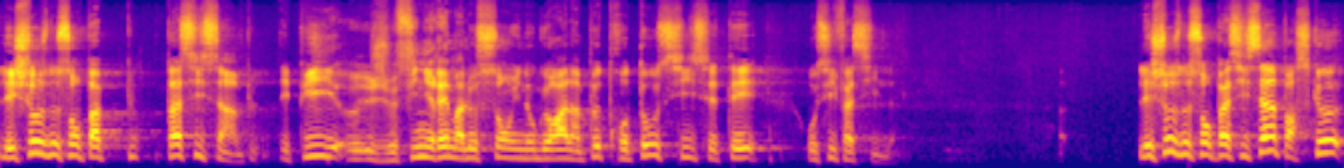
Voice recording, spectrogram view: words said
les choses ne sont pas, si simples. Et puis, euh, je finirai ma leçon inaugurale un peu trop tôt si c'était aussi facile. Les choses ne sont pas si simples parce que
